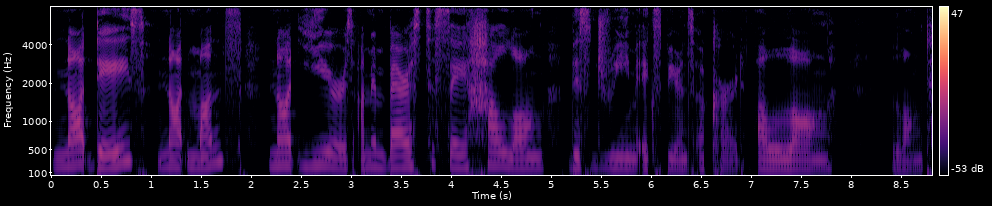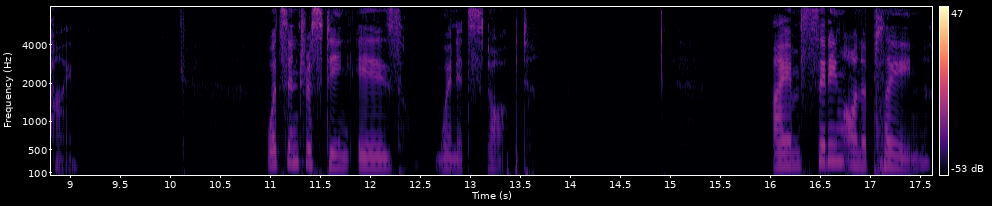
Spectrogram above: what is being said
Not days, not months, not years. I'm embarrassed to say how long this dream experience occurred. A long, long time. What's interesting is when it stopped. I am sitting on a plane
